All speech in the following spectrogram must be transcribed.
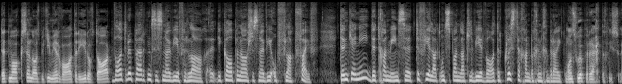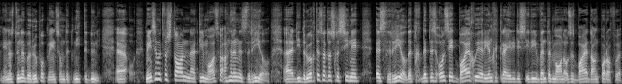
dit maak sin, daar's bietjie meer water hier of daar. Waterbeperkings is nou weer verlaag. Eh, die Kaapenaars is nou weer op vlak 5. Dink jy nie dit gaan mense te veel laat ontspan dat hulle weer waterkwiste gaan begin gebruik nie? Ons hoop regtig nie so nie. En ons doen 'n beroep op mense om dit nie te doen nie. Uh mense moet verstaan uh, klimaatsverandering is reëel. Uh die droogtes wat ons gesien het is reëel. Dit dit is ons het baie goeie reën gekry hierdie hierdie wintermaande. Ons is baie dankbaar daarvoor.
